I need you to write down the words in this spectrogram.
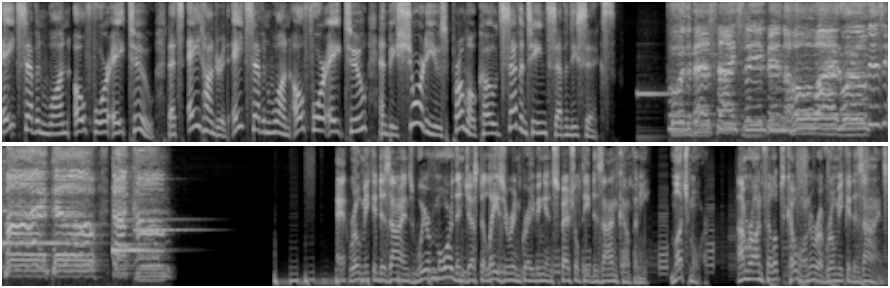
871 0482. That's 800 871 0482 and be sure to use promo code 1776. For the best night's sleep in the whole wide world, visit mypillow.com. At Romika Designs, we're more than just a laser engraving and specialty design company. Much more. I'm Ron Phillips, co-owner of Romika Designs,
